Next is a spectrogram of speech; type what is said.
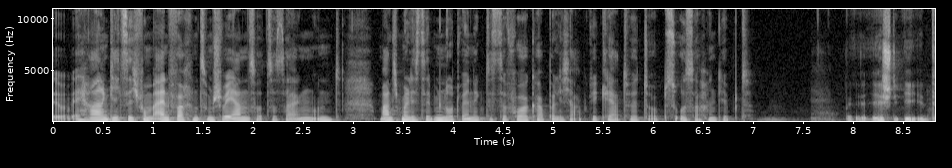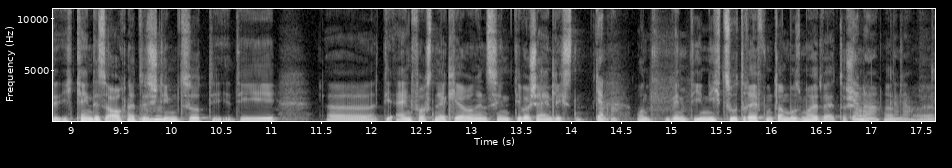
äh, handelt sich vom Einfachen zum Schweren sozusagen. Und manchmal ist es eben notwendig, dass davor körperlich abgeklärt wird, ob es Ursachen gibt. Ich, ich, kenne das auch nicht, das mhm. stimmt so, die, die äh, die einfachsten Erklärungen sind die wahrscheinlichsten. Genau. Und wenn die nicht zutreffen, dann muss man halt weiterschauen. Genau, genau. Ja.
